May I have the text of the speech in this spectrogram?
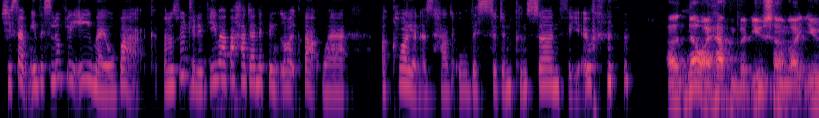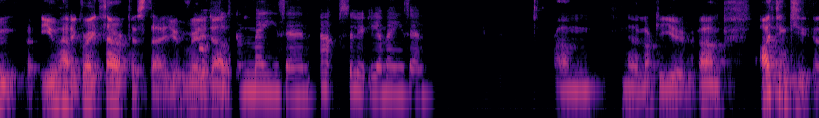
she sent me this lovely email back. And i was wondering if you ever had anything like that where a client has had all this sudden concern for you? Uh, no i haven't but you sound like you you had a great therapist there. You really oh, does. amazing. Absolutely amazing um, no, lucky you. Um, I think uh,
